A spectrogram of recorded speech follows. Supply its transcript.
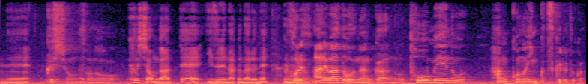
ね。ね。クッションそのクッションがあっていずれなくなるね。これあれはどう？なんかあの透明のハンコのインク作るとか。と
